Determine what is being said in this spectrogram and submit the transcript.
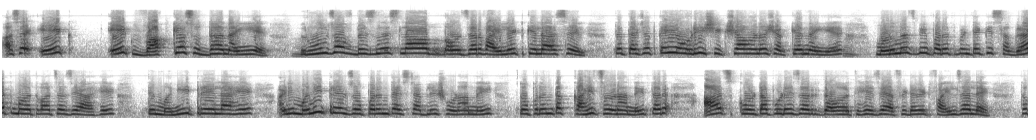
असं एक एक वाक्य सुद्धा नाहीये रुल्स ऑफ बिझनेसला जर व्हायलेट केलं असेल तर त्याच्यात काही एवढी शिक्षा होणं शक्य नाहीये. म्हणूनच मी परत म्हणते की सगळ्यात महत्वाचं जे आहे ते मनी ट्रेल आहे. आणि मनी ट्रेल जोपर्यंत एस्टॅब्लिश होणार नाही तोपर्यंत काहीच होणार नाही. तर आज कोर्टापुढे जर हे जे अफिडेव्हिट फाईल झालंय तर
